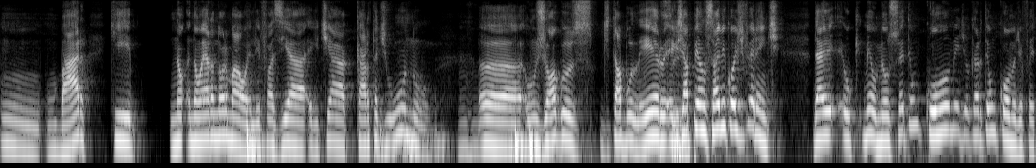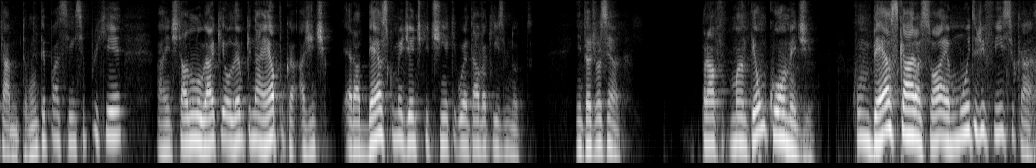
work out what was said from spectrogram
um, um- bar que não, não era normal. Ele fazia. Ele tinha carta de Uno, ah, uns jogos de tabuleiro. Ele já pensava em coisa diferente. Daí, eu, meu, meu sonho é ter um comedy, eu quero ter um comedy. Eu falei, tá, então vamos ter paciência, porque a gente tá num lugar que eu lembro que na época a gente era 10 comediantes que tinha que aguentava 15 minutos. Então, tipo assim, ó, pra manter um comedy com 10 caras só é muito difícil, cara.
